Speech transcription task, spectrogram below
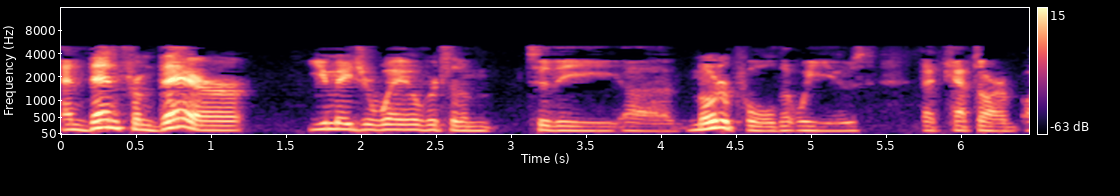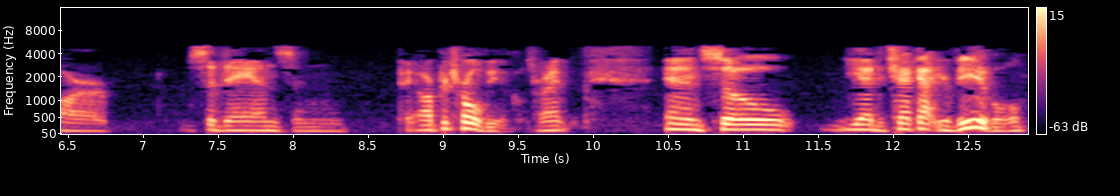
and then from there you made your way over to the to the uh, motor pool that we used that kept our our sedans and our patrol vehicles, right? And so you had to check out your vehicle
